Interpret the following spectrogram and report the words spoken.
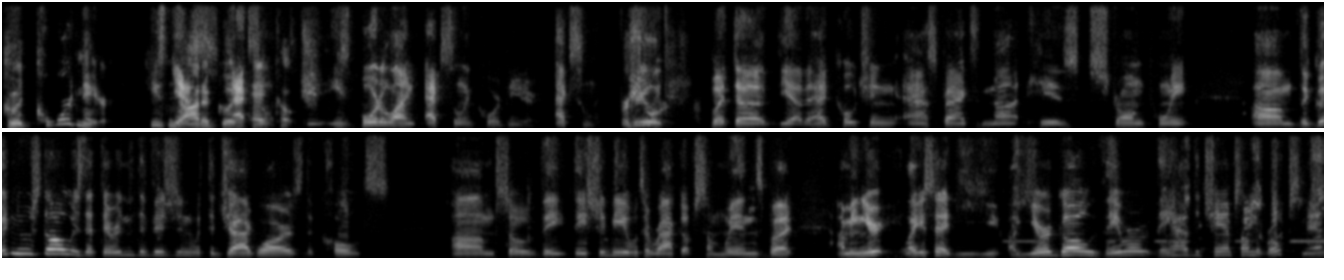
good coordinator. He's Yes, not a good excellent. head coach He's borderline excellent coordinator. Excellent. for really- sure. But the yeah, the head coaching aspect not his strong point. Um, the good news though is that they're in the division with the Jaguars, the Colts. Um, so they they should be able to rack up some wins. But I mean, you're like I said, you, a year ago they were they had the champs on the ropes, man.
